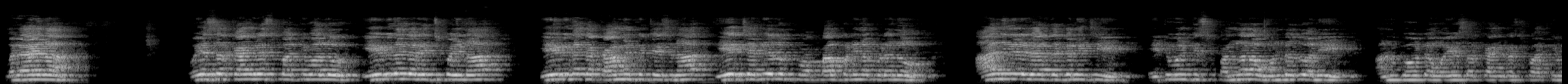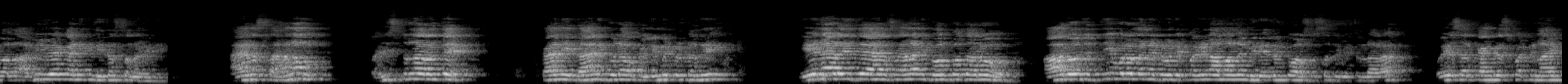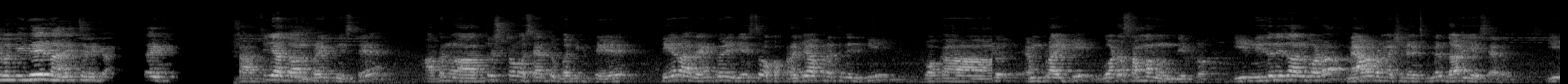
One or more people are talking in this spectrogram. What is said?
మరి ఆయన వైఎస్ఆర్ కాంగ్రెస్ పార్టీ వాళ్ళు ఏ విధంగా రెచ్చిపోయినా ఏ విధంగా కామెంట్లు చేసినా ఏ చర్యలు పాల్పడినా కూడాను ఆంజనేయులు గారి దగ్గర నుంచి ఎటువంటి స్పందన ఉండదు అని అనుకోవటం వైఎస్ఆర్ కాంగ్రెస్ పార్టీ వాళ్ళ అవివేకానికి నిదర్శనం ఇది. ఆయన సహనం సహిస్తున్నారంతే కానీ దానికి కూడా ఒక లిమిట్ ఉంటుంది. ఏనాడైతే ఆయన సహనాన్ని కోల్పోతారో ఆ రోజు తీవ్రమైనటువంటి పరిణామాలను మీరు ఎదుర్కోవాల్సి వస్తుంది మిత్రులారా. వైఎస్ఆర్ కాంగ్రెస్ పార్టీ నాయకులకు ఇదే నా హెచ్చరిక. థ్యాంక్ యూ హత్య చేద్దామని ప్రయత్నిస్తే అతను ఆ అదృష్టవశాత్తు బతికితే తీరా అది ఎంక్వైరీ చేస్తే ఒక ప్రజాప్రతినిధికి ఒక ఎంప్లాయీకి కూడా సంబంధం ఉంది దీంట్లో. ఈ నిజ నిజాలు కూడా మేడ రమేష్ మీద దాడి చేశారు. ఈ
